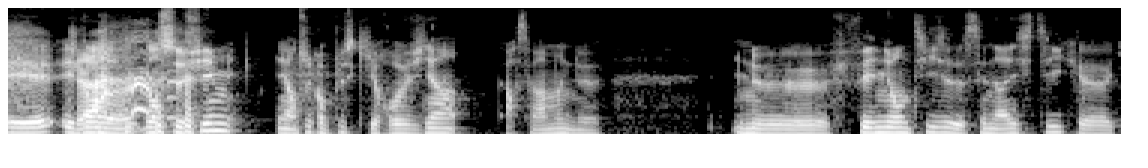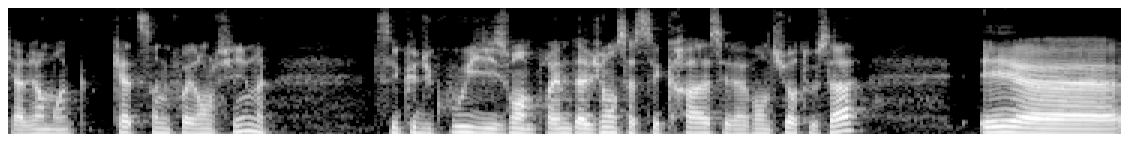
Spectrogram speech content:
Et, dans, dans ce film, il y a un truc en plus qui revient. Alors, c'est vraiment une, une fainéantise scénaristique euh, qui revient au moins 4-5 fois dans le film. C'est que du coup, ils ont un problème d'avion, ça s'écrase, c'est l'aventure, tout ça. Et euh,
